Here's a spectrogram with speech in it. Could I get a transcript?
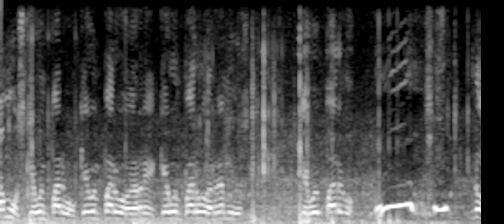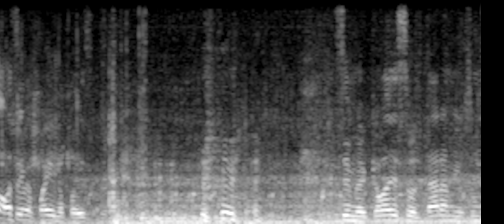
Vamos, qué buen pargo, qué buen pargo agarré, qué buen pargo agarré, amigos. Qué buen pargo. ¡Uh! ¡Uh! No, se me fue, no puede ser. se me acaba de soltar, amigos, un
